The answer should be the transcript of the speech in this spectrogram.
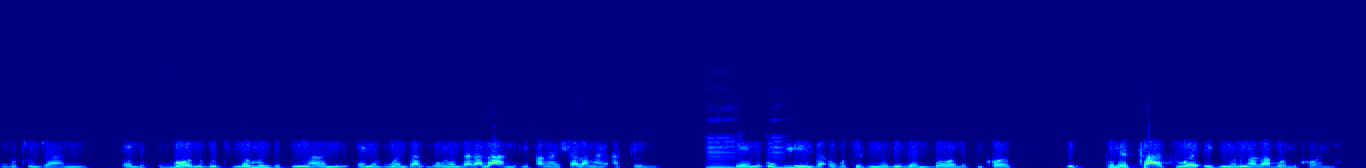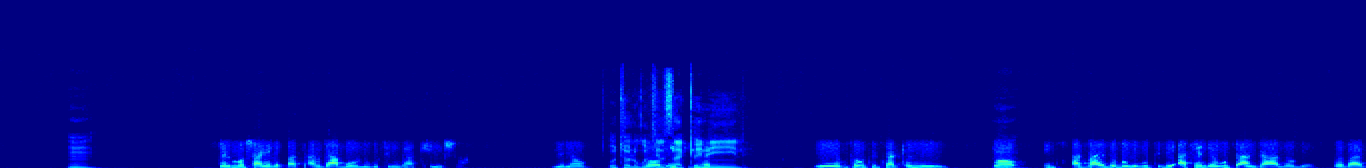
ukuthi unjani and sibone ukuthi lo muntu udingani and kwenza kungenzakalani if angayihlala angayi-attend Mm. then ukulinda ukuthi izinyo lize libole because it- kunesikhathi where izinyo lingakaboli khona. Mm. selimoshakele but alikaboli ukuthi lingakhishwa you know? Uthola ukuthi lisaqinile. Yebo uthola ukuthi lisaqinile. So it's advisable ukuthi li-attende kusanjalo-ke so that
